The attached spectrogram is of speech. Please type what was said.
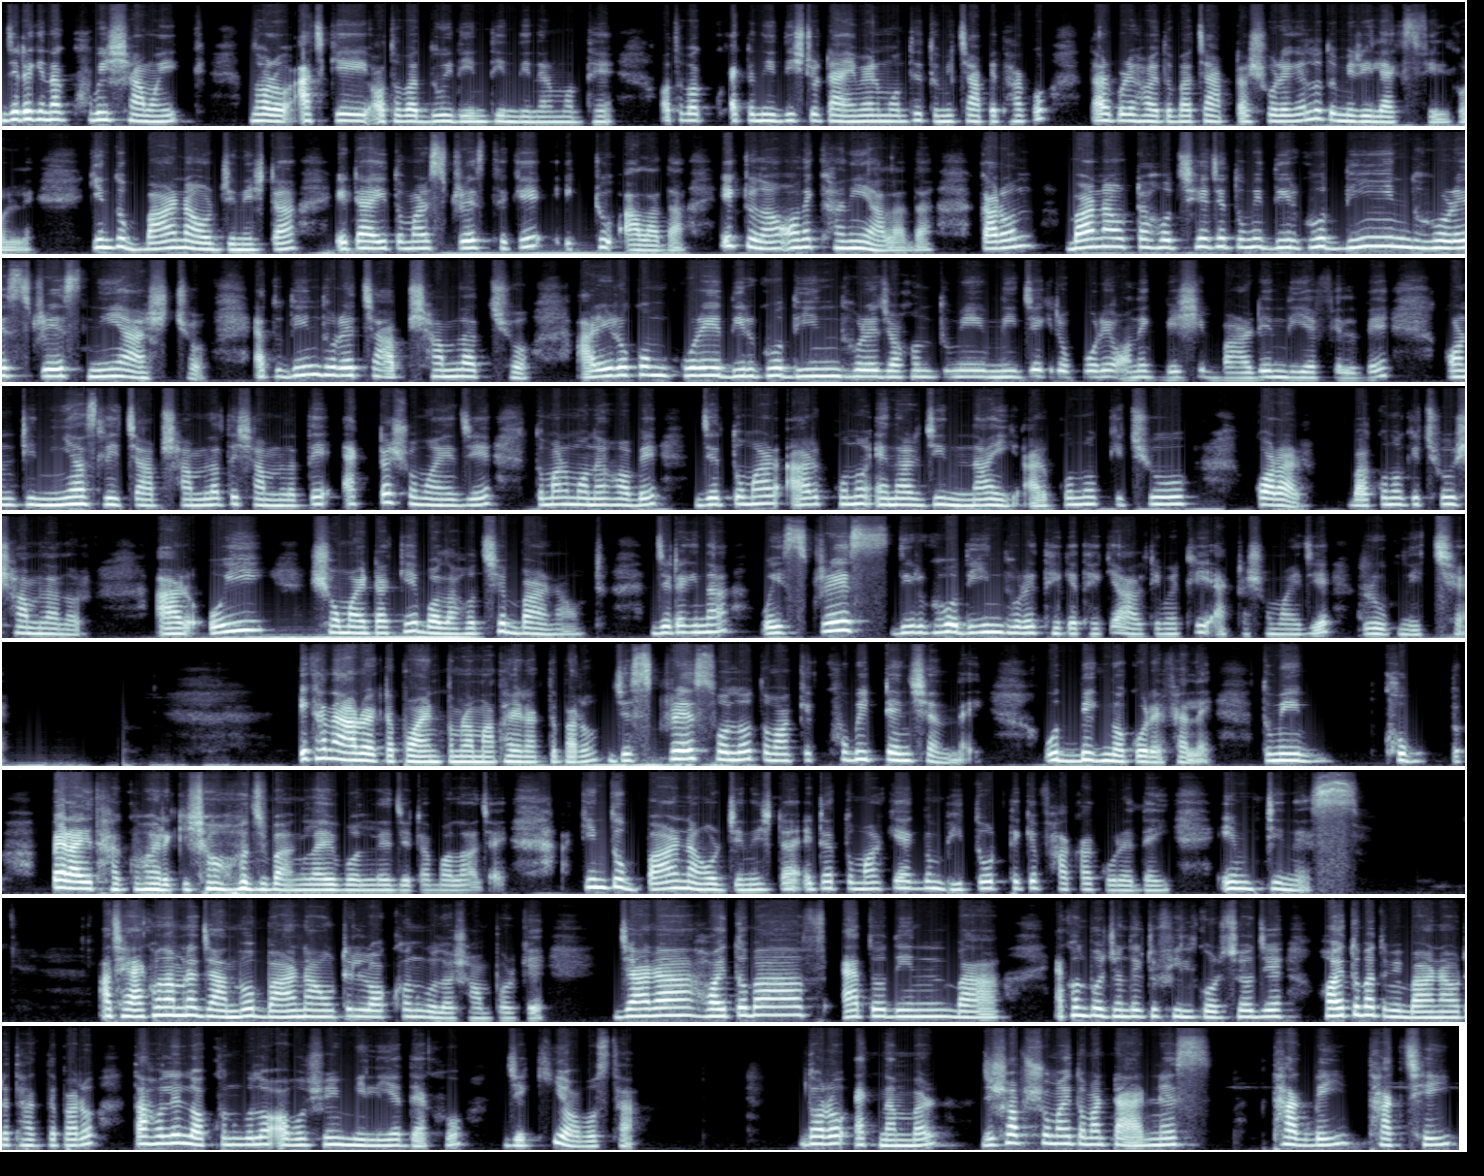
যেটা কিনা খুবই সাময়িক। ধরো আজকে অথবা দুই দিন তিন দিনের মধ্যে অথবা একটা নির্দিষ্ট টাইমের মধ্যে তুমি চাপে থাকো। তারপরে হয়তো বা চাপটা সরে গেল, তুমি রিল্যাক্স ফিল করলে। কিন্তু বার্ন আউট জিনিসটা এটাই তোমার স্ট্রেস থেকে একটু আলাদা। একটু না অনেকখানি আলাদা। কারণ বার্ন আউটটা হচ্ছে যে তুমি দীর্ঘদিন ধরে স্ট্রেস নিয়ে আসছো। এতদিন ধরে চাপ সামলাচ্ছ। আর এরকম করে দীর্ঘদিন ধরে যখন তুমি নিজের ওপরে অনেক বেশি বার্ডেন দিয়ে ফেলবে, কন্টিনিউয়াসলি চাপ সামলাতে, সামলাতে একটা সময়ে যে তোমার মনে হবে যে তোমার আর কোনো এনার্জি নাই, আর কোনো কিছু করার বা কোনো কিছু সামলানোর। আর ওই সময়টাকে বলা হচ্ছে বার্নআউট। যেটা কিনা ওই স্ট্রেস দীর্ঘদিন ধরে থেকে, থেকে আল্টিমেটলি একটা সময় যে রূপ নিচ্ছে। এখানে আরও একটা পয়েন্ট তোমরা মাথায় রাখতে পারো যে স্ট্রেস হলো তোমাকে খুবই টেনশন দেয়, উদ্বিগ্ন করে ফেলে। তুমি খুব প্যারায় থাকো আর কি সহজ বাংলায় বললে যেটা বলা যায়। কিন্তু বার্ন আউট জিনিসটা এটা তোমাকে একদম ভিতর থেকে ফাঁকা করে দেয়। এম্পটিনেস। আচ্ছা এখন আমরা জানব বার্ন আউটের লক্ষণগুলো সম্পর্কে। যারা হয়তোবা এতদিন বা এখন পর্যন্ত একটু ফিল করছ যে হয়তোবা তুমি বার্ন আউট থাকতে পারো, তাহলে লক্ষণগুলো অবশ্যই মিলিয়ে দেখো যে কি অবস্থা। ধরো ১ নাম্বার যে সবসময় তোমার টায়ার্ডনেস থাকবেই, থাকছেই।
